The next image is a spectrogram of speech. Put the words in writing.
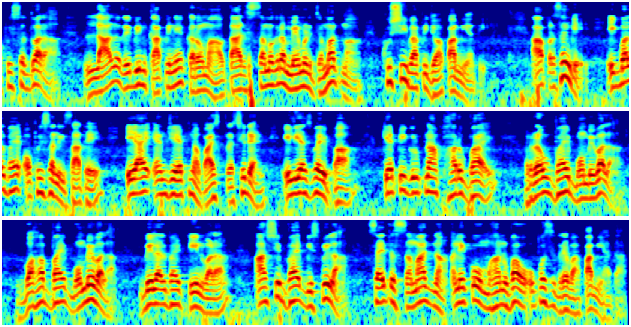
ઓફિસર દ્વારા લાલ રિબિન કાપીને કરવામાં આવતા જ સમગ્ર મેમણ જમાતમાં ખુશી વ્યાપી જવા પામી હતી. આ પ્રસંગે ઇકબાલભાઈ ઓફિસરની સાથે એઆઈએમજીએફના વાઇસ પ્રેસિડેન્ટ ઇલિયાસભાઈ ભા કેપી ગ્રુપના ફારૂકભાઈ, રવભાઈ બોમ્બેવાલા વહાબભાઈ બોમ્બેવાલા બિલાલભાઈ ટીનવાળા આશિફભાઈ બિસ્મિલા સહિત સમાજના અનેકો મહાનુભાવો ઉપસ્થિત રહેવા પામ્યા હતા.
